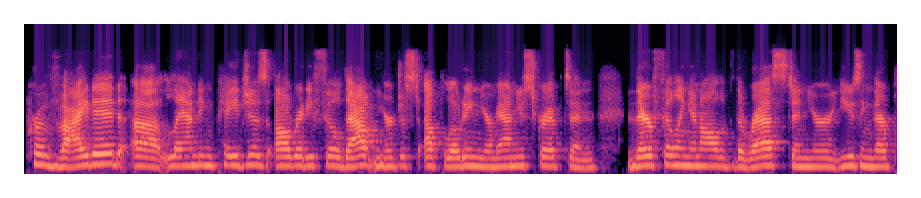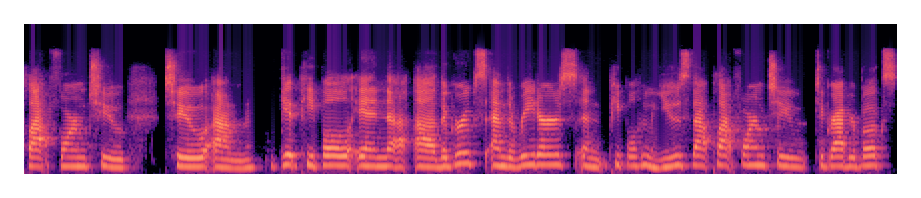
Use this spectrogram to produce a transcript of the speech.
provided uh, landing pages already filled out and you're just uploading your manuscript and they're filling in all of the rest and you're using their platform to to um, get people in uh, the groups and the readers and people who use that platform to to grab your books.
